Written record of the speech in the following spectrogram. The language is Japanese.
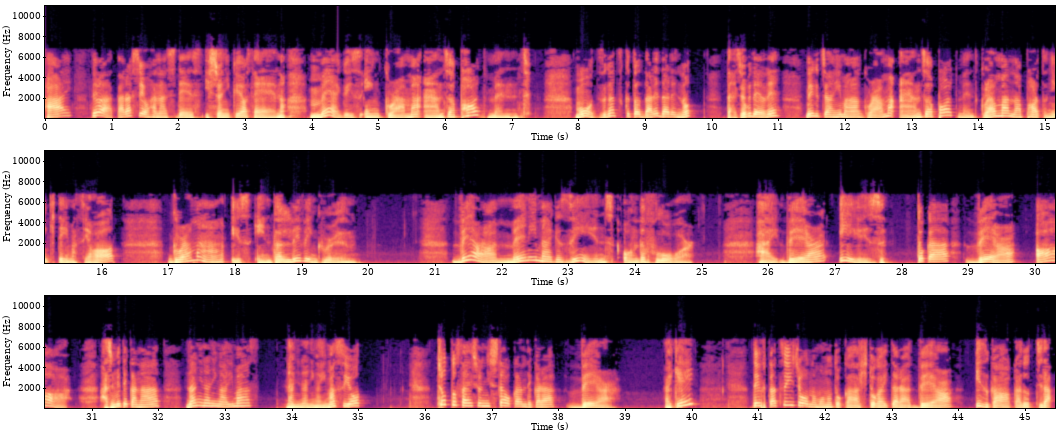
はい。では、新しいお話です。一緒に行くよ、せーの。Meg is in Grandma Ann's apartment. もう図がつくと誰々の大丈夫だよね。めぐちゃん今、Grandma Ann's apartment、グランマのアパートに来ていますよ。Grandma is in the living room. There are many magazines on the floor. はい、there is とか there are 初めてかな何々があります。何々がいますよ。ちょっと最初に舌を噛んでから there。Okay? で、二つ以上のものとか人がいたら there is か are かどっちだ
